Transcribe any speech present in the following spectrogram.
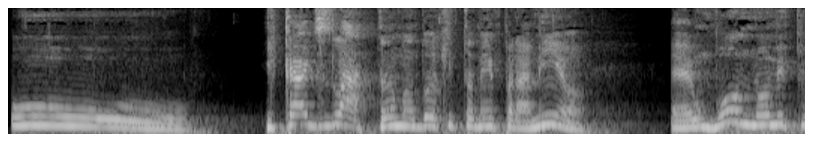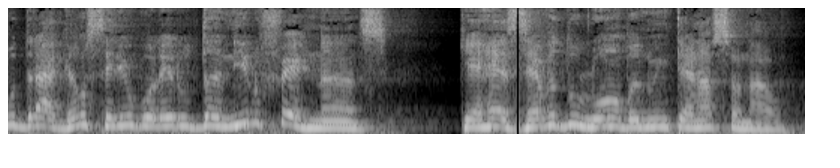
O Ricardo Zlatan mandou aqui também pra mim, ó. É, um bom nome pro Dragão seria o goleiro Danilo Fernandes, que é reserva do Lomba no Internacional.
